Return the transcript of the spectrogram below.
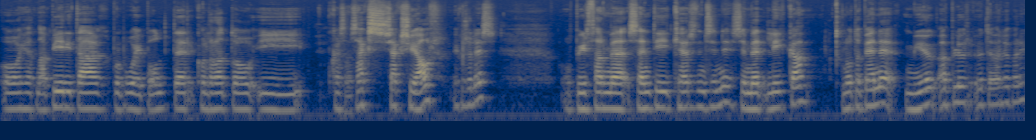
og hérna býr í dag, búin að búa í Boulder, Colorado í hvað er það, 6-7 ár eitthvað svo leis og býr þar með Sandy kæristinn sinni sem er líka nota bene mjög öflur utanverðlöpari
